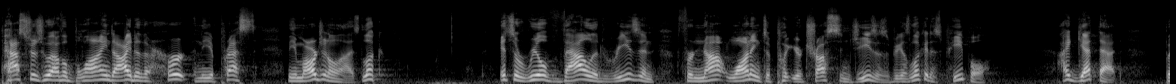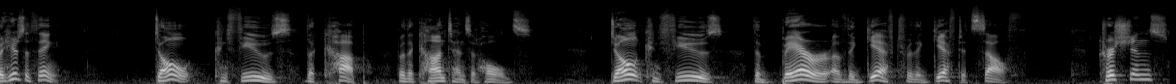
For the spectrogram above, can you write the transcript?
pastors who have a blind eye to the hurt and the oppressed, the marginalized. Look, it's a real valid reason for not wanting to put your trust in Jesus because look at his people. I get that. But here's the thing don't confuse the cup for the contents it holds. Don't confuse the bearer of the gift for the gift itself. Christians,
